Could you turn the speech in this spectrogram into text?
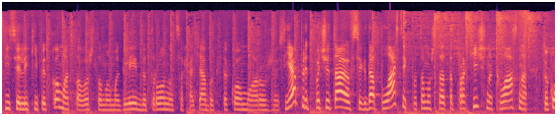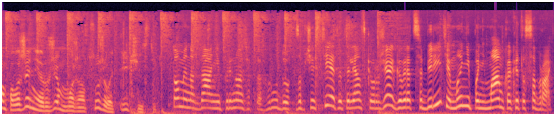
писали кипятком от того, что мы могли дотронуться хотя бы к такому оружию. Я предпочитаю всегда пластик, потому что это практично, классно. В таком положении оружие мы можем обслуживать и чистить. Потом иногда они приносят груду запчастей от итальянского ружья и говорят, соберите, мы не понимаем, как это собрать.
